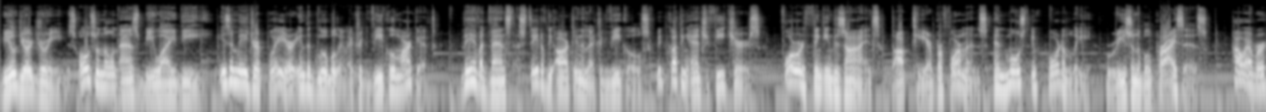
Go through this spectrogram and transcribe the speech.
Build Your Dreams, also known as BYD, is a major player in the global electric vehicle market. They have advanced state-of-the-art in electric vehicles with cutting-edge features, forward-thinking designs, top-tier performance, and most importantly, reasonable prices. However,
